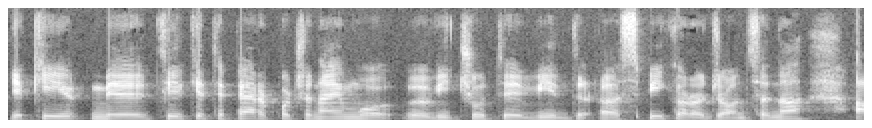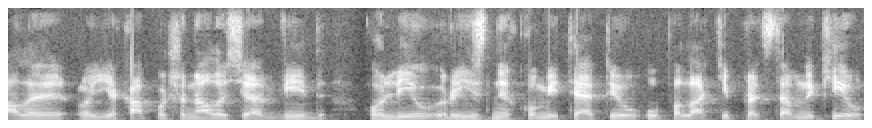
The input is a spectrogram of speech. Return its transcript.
який ми тільки тепер починаємо е, відчути від е, спікера Джонсона, але яка починалася від голів різних комітетів у палаті представників.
